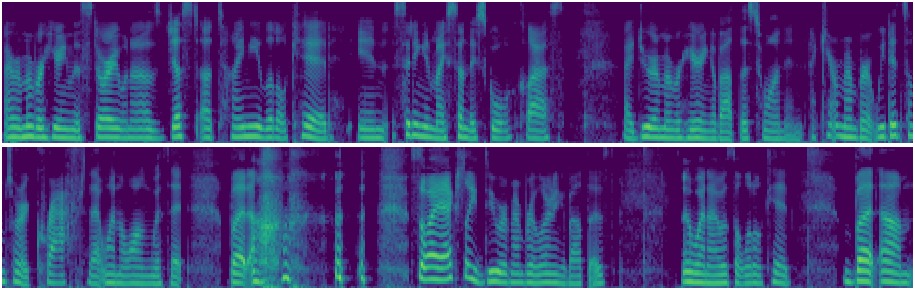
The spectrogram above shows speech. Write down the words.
I remember hearing this story when I was just a tiny little kid in sitting in my Sunday school class. I do remember hearing about this one, and I can't remember. We did some sort of craft that went along with it, but um, so I actually do remember learning about this when I was a little kid. But um,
